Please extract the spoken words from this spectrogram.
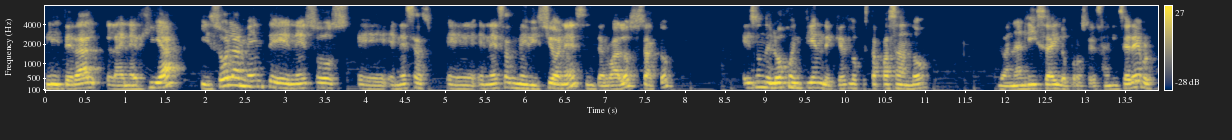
literal la energía y solamente en, esos, eh, en, esas, eh, en esas mediciones, intervalos, exacto, es donde el ojo entiende qué es lo que está pasando, lo analiza y lo procesa en el cerebro.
